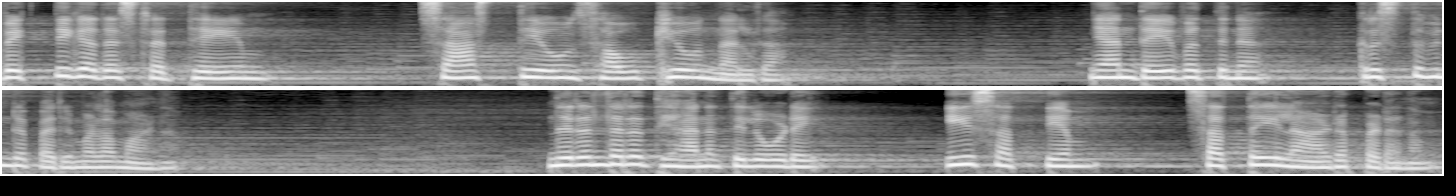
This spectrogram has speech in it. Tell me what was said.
വ്യക്തിഗത ശ്രദ്ധയും സാസ്ഥ്യവും സൗഖ്യവും നൽകാം. ഞാൻ ദൈവത്തിന് ക്രിസ്തുവിന്റെ പരിമളമാണ്. നിരന്തര ധ്യാനത്തിലൂടെ ഈ സത്യം സത്തയിൽ ആഴപ്പെടണം.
